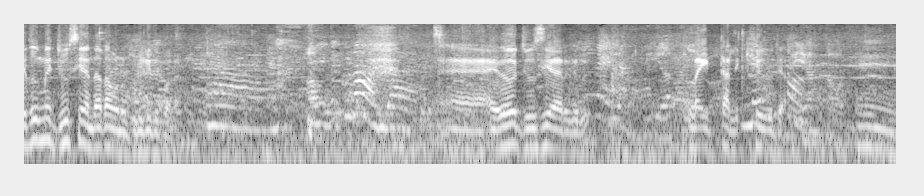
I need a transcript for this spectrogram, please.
எதுவுமே ஜூஸியாக இருந்தால் தான் உனக்கு பிடிக்குது போல. ஏதோ ஜூஸியாக இருக்குது. லைட்டாக லிக்யூடாக ம்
